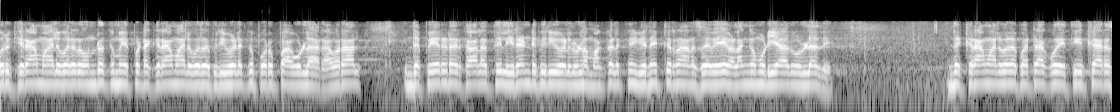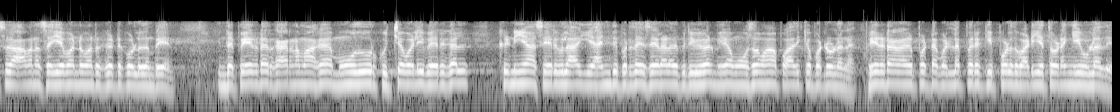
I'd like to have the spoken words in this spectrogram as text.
ஒரு கிராம அலுவலர் ஒன்றுக்கும் மேற்பட்ட கிராம அலுவலர் பிரிவுகளுக்கு பொறுப்பாக உள்ளார். அவரால் இந்த பேரிடர் காலத்தில் இரண்டு பிரிவுகளில் உள்ள மக்களுக்கு வினைத்திறனான சேவையை வழங்க முடியாது உள்ளது. இந்த கிராம அலுவலர் பற்றாக்குறை தீர்க்க அரசு ஆவணம் செய்ய வேண்டும் என்று கேட்டுக்கொள்கின்றேன். இந்த பேரிடர் காரணமாக மூதூர் குச்சவழி வேர்கள் கிணியா சேர்வில் ஆகிய ஐந்து பிரதேச செயலாளர் பிரிவுகள் மிக மோசமாக பாதிக்கப்பட்டுள்ளன. பேரிடரால் ஏற்பட்ட வெள்ளப்பெருக்கு இப்பொழுது வடிய தொடங்கியுள்ளது.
